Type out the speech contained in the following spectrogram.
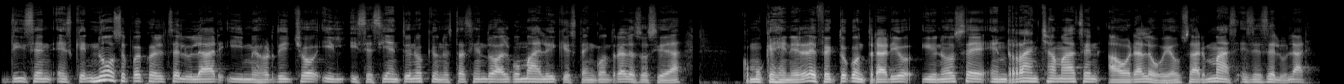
dicen es que no se puede coger el celular y mejor dicho y, se siente uno que uno está haciendo algo malo y que está en contra de la sociedad como que genera el efecto contrario y uno se enrancha más en ahora lo voy a usar más ese celular.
